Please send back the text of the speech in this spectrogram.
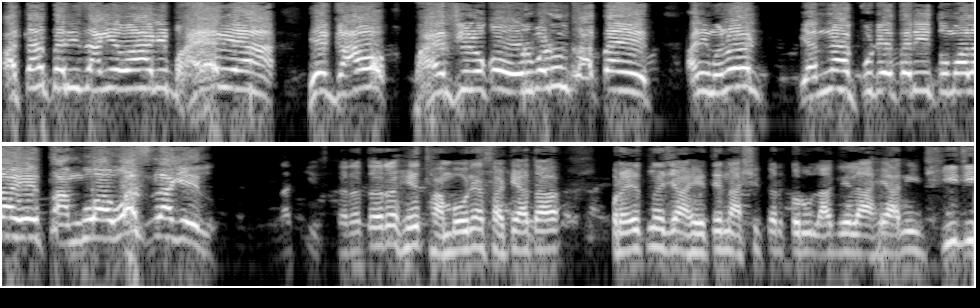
आता तरी जागे व्हा आणि बाहेर या. हे गाव बाहेरची लोक ओरबडून खात आहेत आणि म्हणून यांना कुठेतरी तुम्हाला हे थांबवावंच लागेल. नक्कीच. खरं तर हे थांबवण्यासाठी आता प्रयत्न जे आहे ते नाशिककर करू लागलेला आहे आणि ही जी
